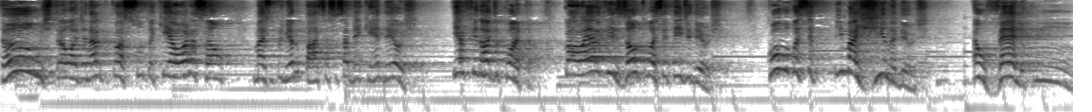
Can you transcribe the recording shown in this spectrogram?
tão extraordinário, porque o assunto aqui é oração. Mas o primeiro passo é você saber quem é Deus. E afinal de contas, qual é a visão que você tem de Deus? Como você imagina Deus? É um velho com um,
